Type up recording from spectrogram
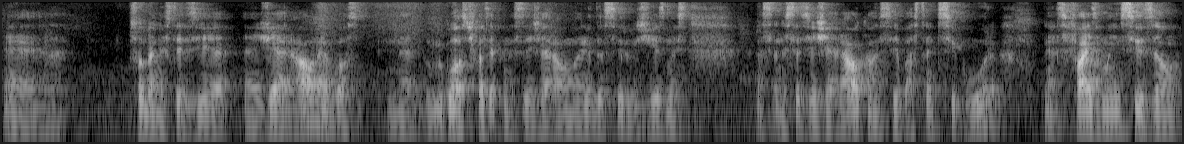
é, sob anestesia é, geral, né? Eu gosto, né? eu gosto de fazer com anestesia geral a maioria das cirurgias, mas essa anestesia geral, que é uma anestesia bastante segura, né? Se faz uma incisão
